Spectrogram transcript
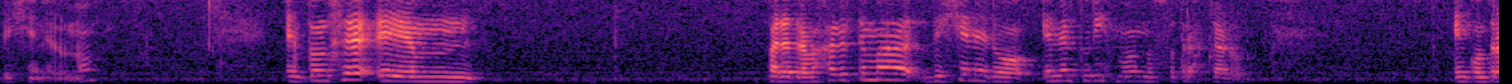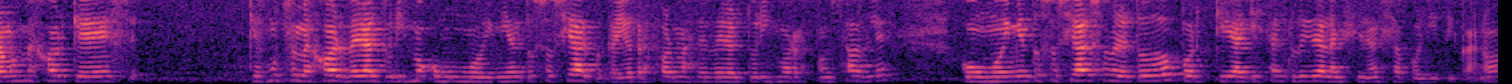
de, género, ¿no? Entonces, em, para trabajar el tema de género en el turismo, nosotras, claro, encontramos mejor que es, que es mucho mejor ver al turismo como un movimiento social, porque hay otras formas de ver el turismo responsable, como movimiento social sobre todo porque aquí está incluida la incidencia política, ¿no?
